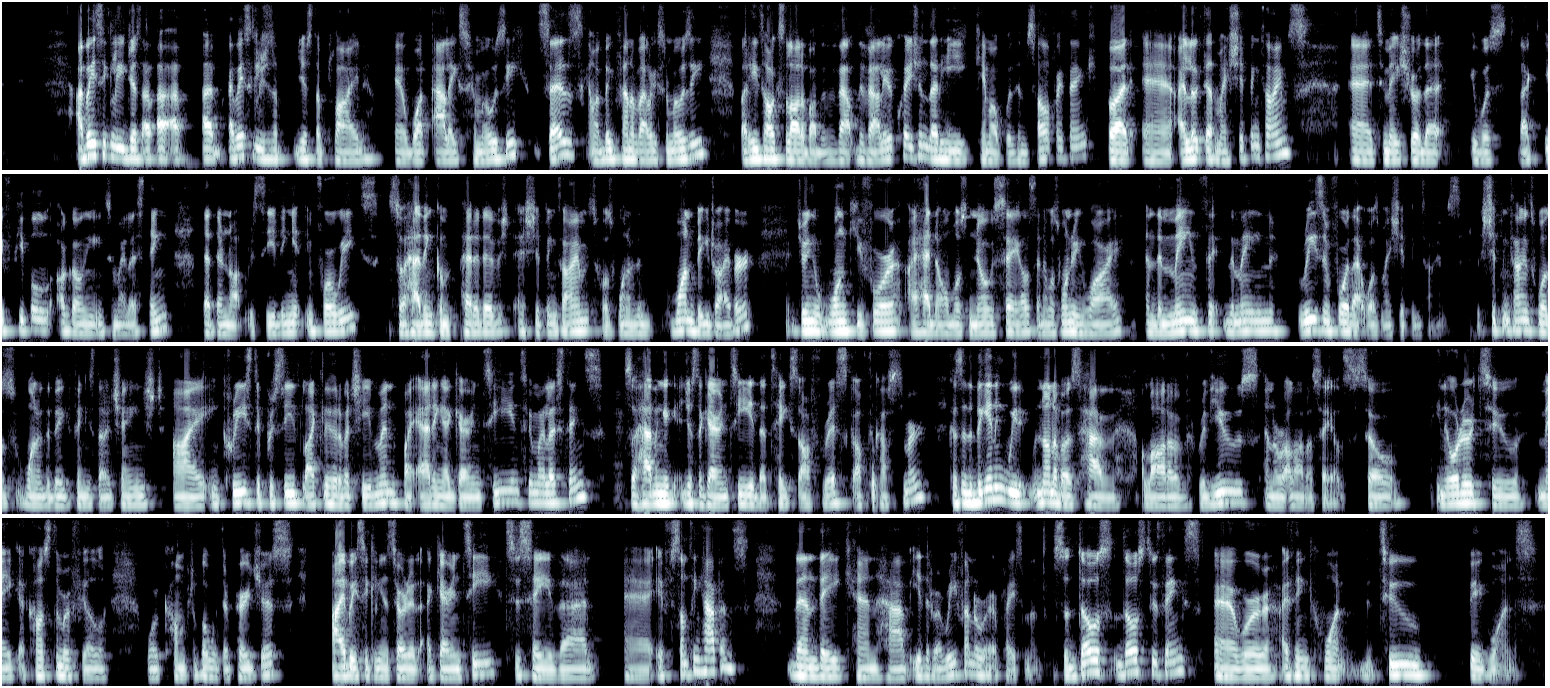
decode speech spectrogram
I basically just I, I, I basically just just applied uh, what Alex Hormozi says. I'm a big fan of Alex Hormozi, but he talks a lot about the, the value equation that he came up with himself, I think. But uh, I looked at my shipping times uh, to make sure that it was like if people are going into my listing that they're not receiving it in four weeks. So having competitive uh, shipping times was one of the one big driver. During one q4 i had almost no sales and i was wondering why. And the main th- the main reason for that was my shipping times. The shipping times was one of the big things that i changed. I increased the perceived likelihood of achievement by adding a guarantee into my listings so having a, just a guarantee that takes off risk off the customer because in the beginning we none of us have a lot of reviews and a lot of sales so in order to make a customer feel more comfortable with their purchase i basically inserted a guarantee to say that uh, if something happens, then they can have either a refund or a replacement. So those those two things uh, were, I think, one the two big ones.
